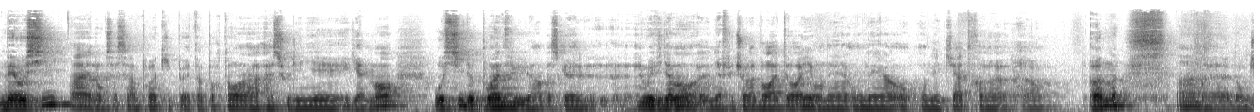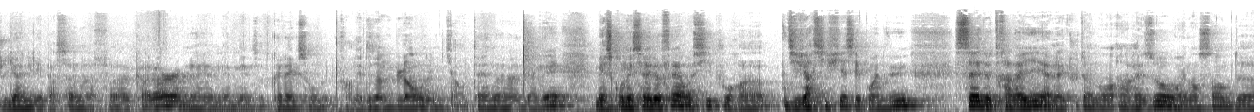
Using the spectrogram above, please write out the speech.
mais aussi, hein, donc ça c'est un point qui peut être important à, souligner également, aussi de point de vue, hein, parce que nous évidemment, Near Future Laboratory, on est on est on est quatre. Euh, hommes. Hein, euh, donc Julian, il est personne of uh, color, mais, mes autres collègues sont enfin, des hommes blancs d'une quarantaine euh, d'années. Mais ce qu'on essaie de faire aussi pour euh, diversifier ces points de vue, c'est de travailler avec tout un, réseau ou un ensemble de,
